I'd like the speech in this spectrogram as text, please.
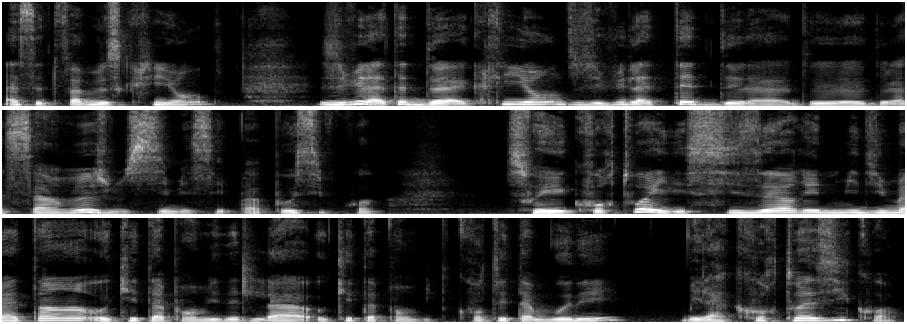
à cette fameuse cliente. J'ai vu la tête de la cliente, j'ai vu la tête de la, de, la serveuse, je me suis dit, mais c'est pas possible, quoi. Soyez courtois, il est 6h30 du matin, ok, t'as pas envie d'être là, ok, t'as pas envie de compter ta monnaie, mais la courtoisie, quoi.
